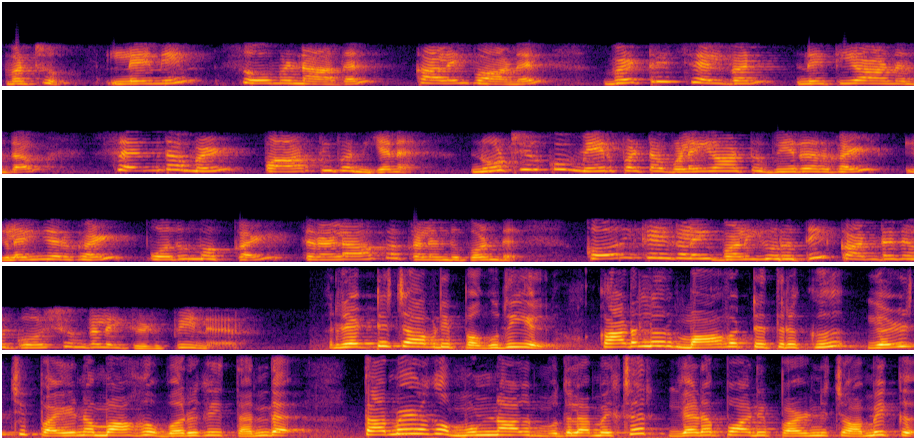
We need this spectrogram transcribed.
மற்றும் லெனின் சோமநாதன் கலைவாணன் வெற்றி செல்வன் நித்யானந்தம் செந்தமிழ் பார்த்திபன் என நூற்றிற்கும் மேற்பட்ட விளையாட்டு வீரர்கள் இளைஞர்கள் பொதுமக்கள் திரளாக கலந்து கொண்டு கோரிக்கைகளை வலியுறுத்தி கண்டன கோஷங்களை எழுப்பினர். ரெட்டிச்சாவடி பகுதியில் கடலூர் மாவட்டத்திற்கு எழுச்சி பயணமாக வருகை தந்த தமிழக முன்னாள் முதலமைச்சர் எடப்பாடி பழனிசாமிக்கு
